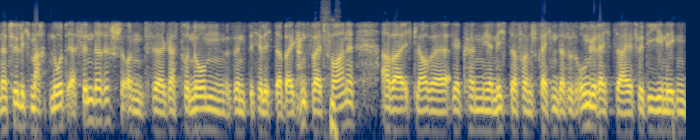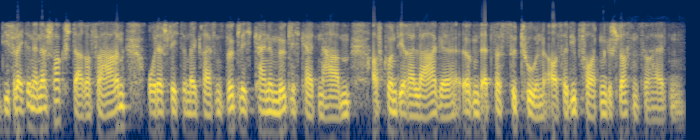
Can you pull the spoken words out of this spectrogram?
Natürlich macht Not erfinderisch und äh, Gastronomen sind sicherlich dabei ganz weit vorne. Aber ich glaube, wir können hier nicht davon sprechen, dass es ungerecht sei für diejenigen, die vielleicht in einer Schockstarre verharren oder schlicht und ergreifend wirklich keine Möglichkeiten haben, aufgrund ihrer Lage irgendetwas zu tun, außer die Pforten geschlossen zu halten.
